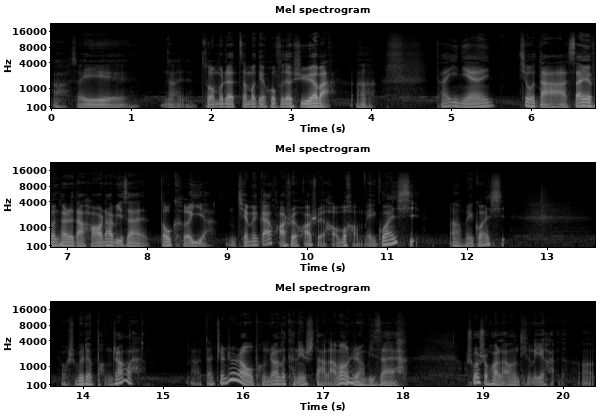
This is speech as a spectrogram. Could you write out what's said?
啊，所以那琢磨着怎么给霍福德续约吧。啊，他一年就打三月份开始打，好好打比赛都可以啊。你前面该划水划水好不好？没关系啊，没关系。我是不是有点膨胀了？啊！但真正让我膨胀的肯定是打篮网这场比赛啊！说实话，篮网挺厉害的啊。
